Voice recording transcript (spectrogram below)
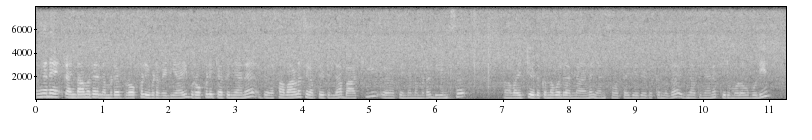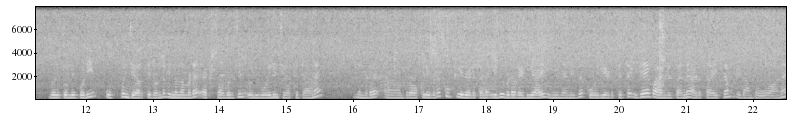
അങ്ങനെ രണ്ടാമത് നമ്മുടെ ബ്രോക്കോളി ഇവിടെ റെഡിയായി ബ്രോക്കോളിക്കകത്ത് ഞാൻ സവാള ചേർത്തിട്ടില്ല. ബാക്കി പിന്നെ നമ്മുടെ ബീൻസ് വഴറ്റിയെടുക്കുന്ന പോലെ തന്നെയാണ് ഞാൻ സോട്ടേ ചെയ്തെടുക്കുന്നത്. ഇതിനകത്ത് ഞാൻ കുരുമുളക് പൊടിയും വെളുത്തുള്ളി പൊടിയും ഉപ്പും ചേർത്തിട്ടുണ്ട്. പിന്നെ നമ്മുടെ എക്സ്ട്രാ വെർജിൻ ഒലിവ് ഓയിലും ചേർത്തിട്ടാണ് നമ്മുടെ ബ്രോക്കളി ഇവിടെ കുക്ക് ചെയ്തെടുക്കുന്നത്. ഇത് ഇവിടെ റെഡിയായി ഇനി ഞാനിത് കോരിയെടുത്തിട്ട് ഇതേ പാനിൽ തന്നെ അടുത്ത ഐറ്റം ഇടാൻ പോവുകയാണ്.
